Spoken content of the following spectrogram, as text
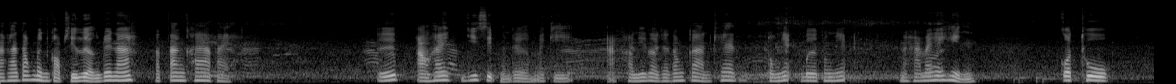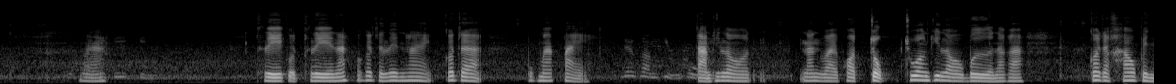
นะคะ ต้องเป็นกรอบสีเหลืองด้วยนะ เราตั้งค่าไปอึ๊บเอาให้ยี่สิบเหมือนเดิมเมื่อกี้อะคราวนี้เราจะต้องการแค่ตรงเนี้ยเบอร์ตรงเนี้ยนะคะ ไม่ให้เห็น กดถูกนะดีกินเพลกดเพลนะเขาก็จะเล่นให้ ก็จะบุ๊กมาร์กไป ตามที่เรานั่นไว้พอจบช่วงที่เราเบลอร์นะคะ ก็จะเข้าเป็น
